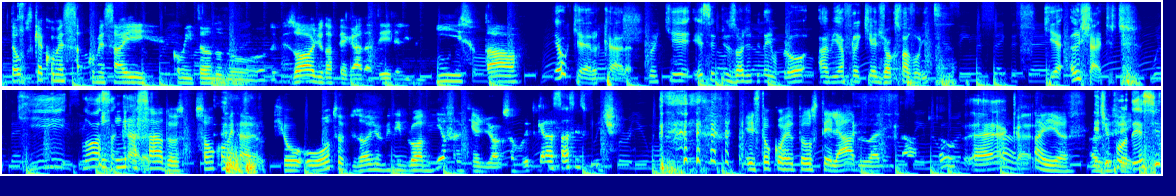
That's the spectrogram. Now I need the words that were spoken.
então você quer começar, começar aí comentando do, do episódio, da pegada dele ali no início e tal. Eu quero, cara, porque esse episódio me lembrou a minha franquia de jogos favorita, que é Uncharted. Que, nossa, E- cara. engraçado, só um comentário, que o, o outro episódio me lembrou a minha franquia de jogos favorita, que era Assassin's Creed. Eles estão correndo pelos telhados ali e tal. Então, É, ah, cara. Aí, ó. E tipo, nesse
